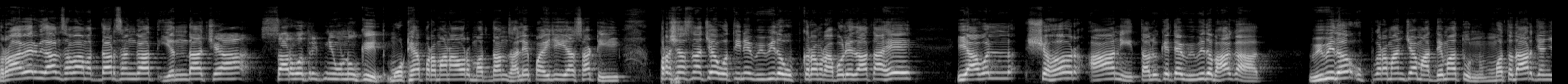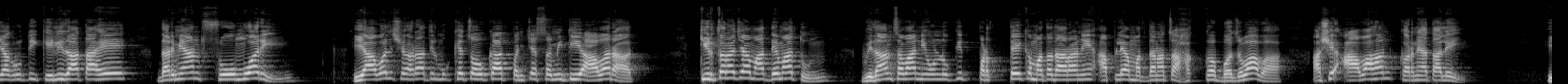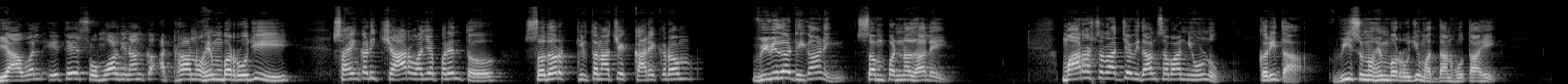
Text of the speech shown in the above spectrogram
रावेर विधानसभा मतदारसंघात यंदाच्या सार्वत्रिक निवडणुकीत मोठ्या प्रमाणावर मतदान झाले पाहिजे यासाठी प्रशासनाच्या वतीने विविध उपक्रम राबवले जात आहे. यावल शहर आणि तालुक्याच्या विविध भागात विविध उपक्रमांच्या माध्यमातून मतदार जनजागृती केली जात आहे. दरम्यान सोमवारी यावल शहरातील मुख्य चौकात पंचायत समिती आवारात कीर्तनाच्या माध्यमातून विधानसभा निवडणुकीत प्रत्येक मतदाराने आपल्या मतदानाचा हक्क बजवावा. असे आवाहन करण्यात आले. यावल येथे सोमवार दिनांक अठरा नोव्हेंबर रोजी सायंकाळी चार वाजेपर्यंत सदर कीर्तनाचे कार्यक्रम विविध ठिकाणी संपन्न झाले. महाराष्ट्र राज्य विधानसभा निवडणूक करिता वीस नोव्हेंबर रोजी मतदान होत आहे.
